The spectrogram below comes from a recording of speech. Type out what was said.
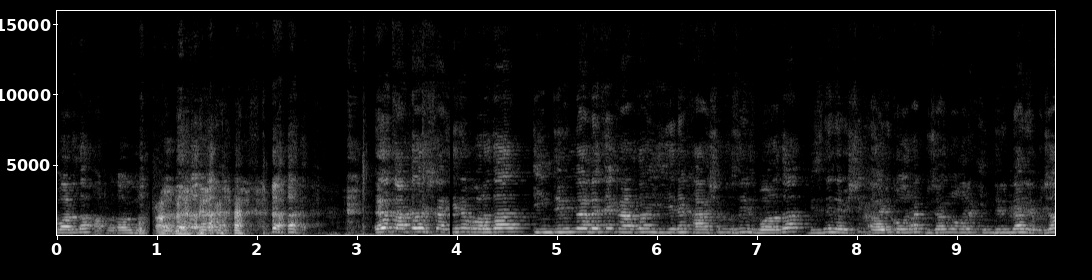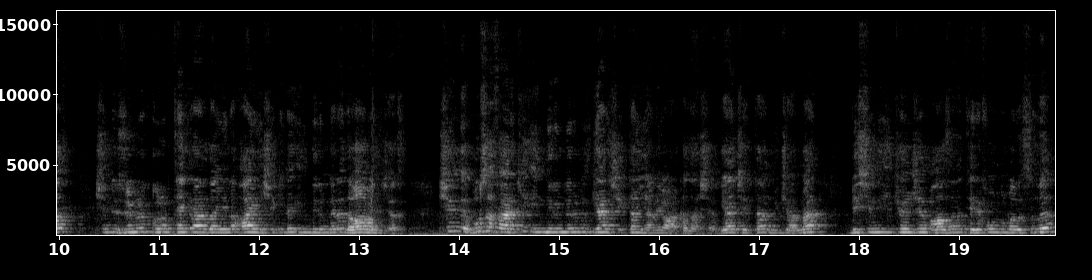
bu arada Adnan abi Evet arkadaşlar yine bu arada indirimlerle tekrardan yine karşınızdayız bu arada. Biz ne demiştik? Aylık olarak düzenli olarak indirimler yapacağız. Şimdi Zümrüt Grup tekrardan yine aynı şekilde indirimlere devam edeceğiz. Şimdi bu seferki indirimlerimiz gerçekten yanıyor arkadaşlar. Gerçekten mükemmel. Biz şimdi ilk önce mağazanın telefon numarasını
